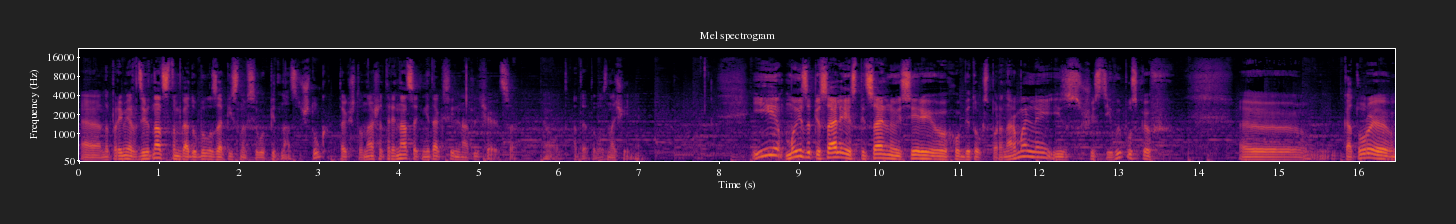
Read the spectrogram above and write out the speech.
Э, Например, в 2019 году было записано всего 15 штук, так что наши 13 не так сильно отличаются вот, от этого значения. И мы записали специальную серию Хобби Токс Паранормальный из шести выпусков, э, которая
